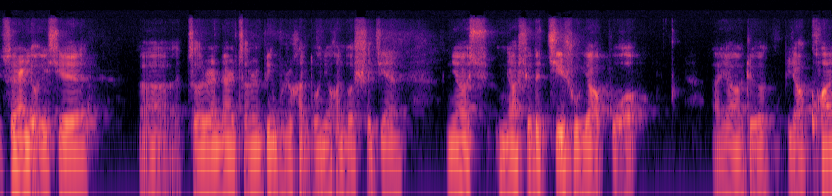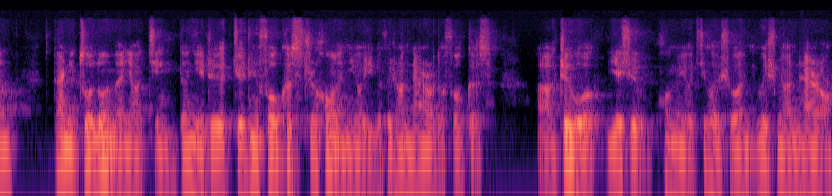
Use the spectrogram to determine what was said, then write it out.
虽然有一些呃责任，但是责任并不是很多，你有很多时间。你要学你要学的技术要博，啊，要这个比较宽，但你做论文要精。等你这个决定 focus 之后呢，你有一个非常 narrow 的 focus，啊，这个我也许后面有机会说你为什么要 narrow，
